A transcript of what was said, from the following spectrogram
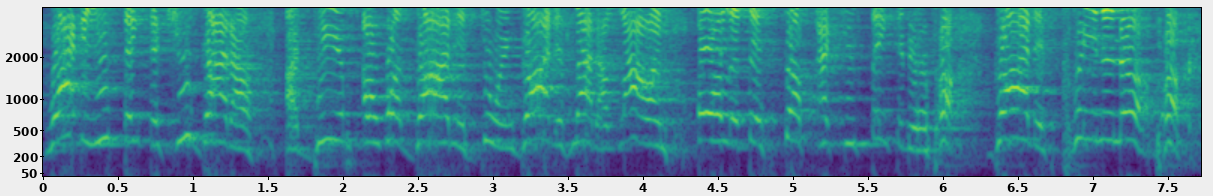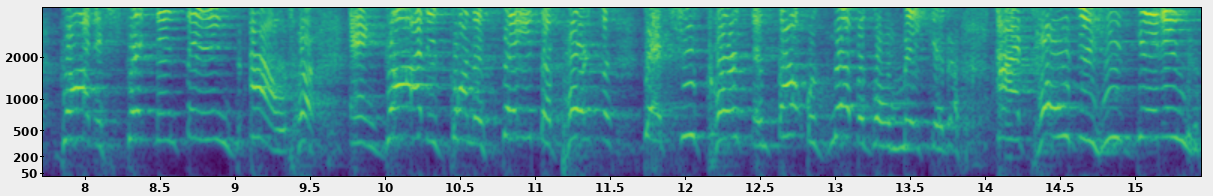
Why do you think that you got a, a dibs on what God is doing? God is not allowing all of this stuff like you think it is. God is cleaning up. God is straightening things out. And God is going to save the person that you cursed and thought was never going to make it. I told you he's getting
